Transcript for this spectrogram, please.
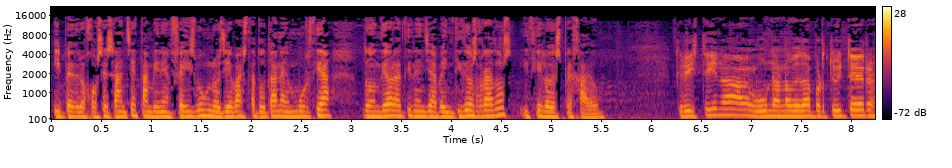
Y Pedro José Sánchez también en Facebook nos lleva hasta Totana, en Murcia, donde ahora tienen ya 22 grados y cielo despejado. Cristina, ¿alguna novedad por Twitter?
